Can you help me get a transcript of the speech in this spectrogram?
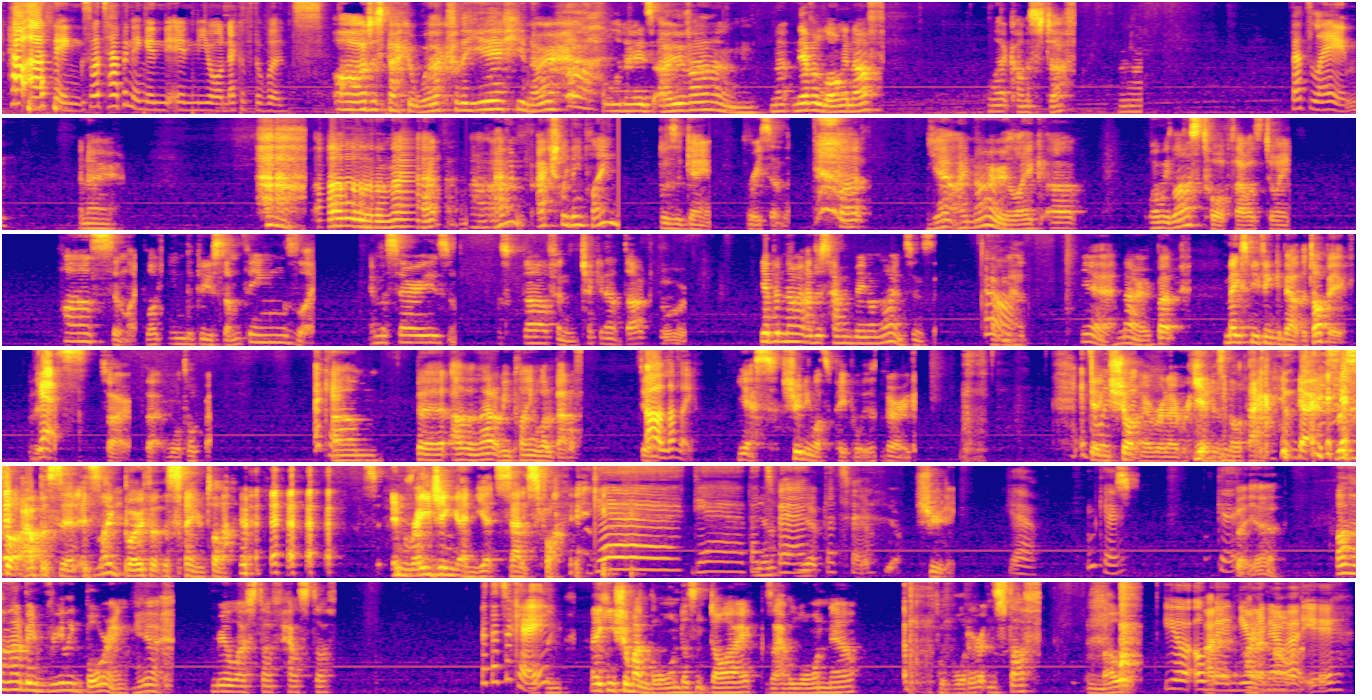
How are things? What's happening in, in your neck of the woods? Oh, just back at work for the year, you know. Holidays over and n- never long enough. All that kind of stuff. That's lame. I know. Other than that, uh, I haven't actually been playing Blizzard game recently. But yeah, I know. Like, uh, when we last talked, I was doing plus and like logging in to do some things like emissaries and stuff and checking out Darkshore. Yeah, but no, I just haven't been online since then. Haven't Oh, had. Yeah, no, but makes me think about the topic. yes. So that we'll talk about. Okay. Um, but other than that, I've been playing a lot of Battlefield. Oh, lovely. Yes, shooting lots of people is very good. It's Getting shot good. over and over again is not that good. No. it's just the opposite. It's like both at the same time. It's enraging and yet satisfying. yeah, yeah, that's Yep, fair. yep, That's fair. Yep, yep. Shooting. Yeah. Okay. Okay. But yeah. Other than that, I've been really boring. Yeah. Real life stuff, house stuff. But that's okay. Making- Making sure my lawn doesn't die, because I have a lawn now. to water it and stuff. And mow it. You're old I man don't- I Neuro don't now, aren't you?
